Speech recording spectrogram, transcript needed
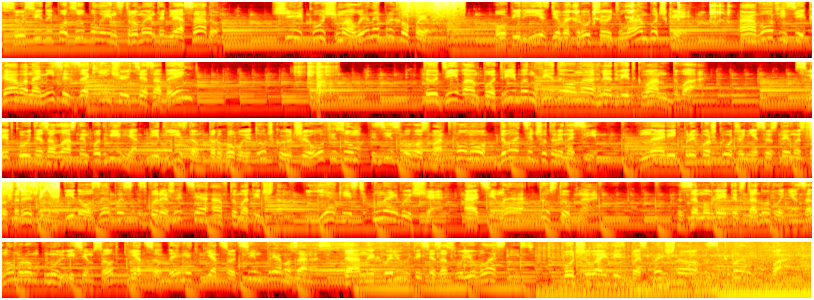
Сусіди поцупили інструменти для саду, ще й кущ малини прихопили. У під'їзді викручують лампочки, а в офісі кава на місяць закінчується за день. Тоді вам потрібен відеонагляд від Квант 2. Слідкуйте за власним подвір'ям, під'їздом, торговою точкою чи офісом зі свого смартфону 24 на 7. Навіть при пошкодженні системи спостереження відеозапис збережеться автоматично. Якість найвища, а ціна доступна. Замовляйте встановлення за номером 0800 509 507 прямо зараз. Та не хвилюйтеся за свою власність. Почувайтесь безпечно з Квант 2.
